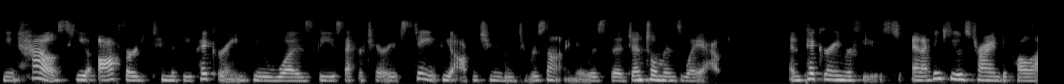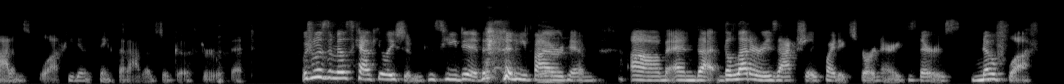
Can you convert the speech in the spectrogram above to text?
clean house, he offered Timothy Pickering, who was the Secretary of State, the opportunity to resign. It was the gentleman's way out. And Pickering refused. And I think he was trying to call Adams bluff. He didn't think that Adams would go through with it, which was a miscalculation because he did, and he fired yeah. him. Um, and that the letter is actually quite extraordinary because there's no fluff.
